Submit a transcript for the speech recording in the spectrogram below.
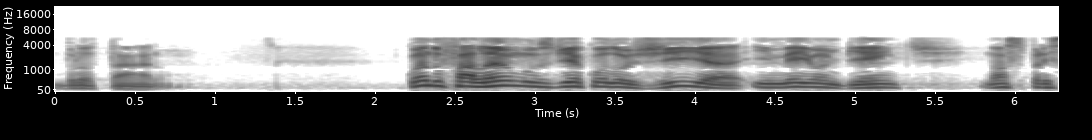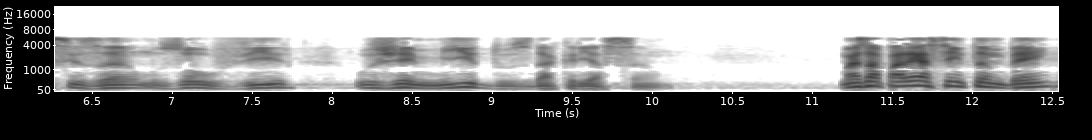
brotaram. Quando falamos de ecologia e meio ambiente, nós precisamos ouvir os gemidos da criação. Mas aparecem também,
